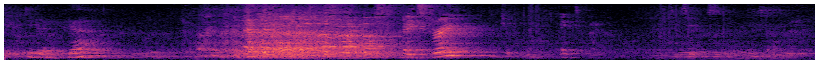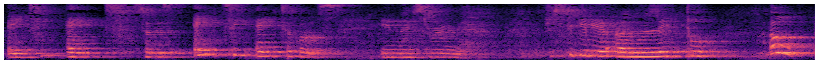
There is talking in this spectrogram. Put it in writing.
80, Ian, yeah? 83. 85. 88. So there's 88 of us in this room. Just to give you a little. Oh!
